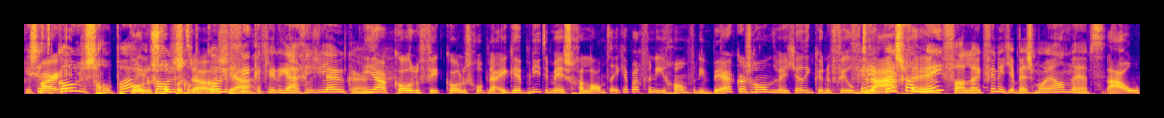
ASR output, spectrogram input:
Is het Maar- kolenschoppen? kolenschoppen trouwens, ja. Kolenfikken vind ik eigenlijk leuker. Ja, kolenfik, kolenschop. Nou, ik heb niet de meest galante. Ik heb echt van die, gewoon van die werkershanden, weet je. Die kunnen veel vind dragen. ik best wel en- meevallen. Ik vind dat je best mooie handen hebt. Nou,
